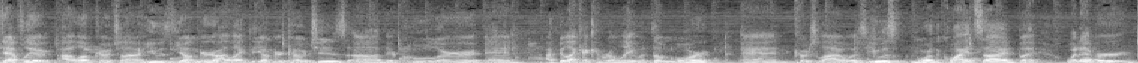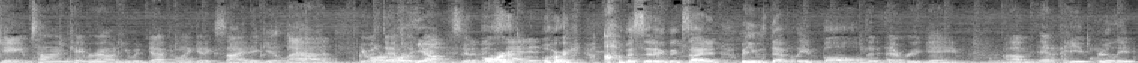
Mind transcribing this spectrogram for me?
Definitely, a, I love Coach Lyle. He was younger. I like the younger coaches. Uh, they're cooler, and I feel like I can relate with them more. And Coach Lyle was he was more on the quiet side, but whenever game time came around, he would definitely get excited, get loud. He was Or- or definitely the opposite of or, excited. or opposite of excited, but he was definitely involved in every game. Um, and he really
